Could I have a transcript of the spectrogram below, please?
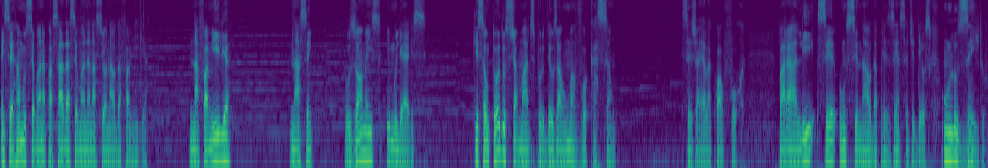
Encerramos semana passada a Semana Nacional da Família. Na família nascem os homens e mulheres, que são todos chamados por Deus a uma vocação, seja ela qual for, para ali ser um sinal da presença de Deus, um luzeiro.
